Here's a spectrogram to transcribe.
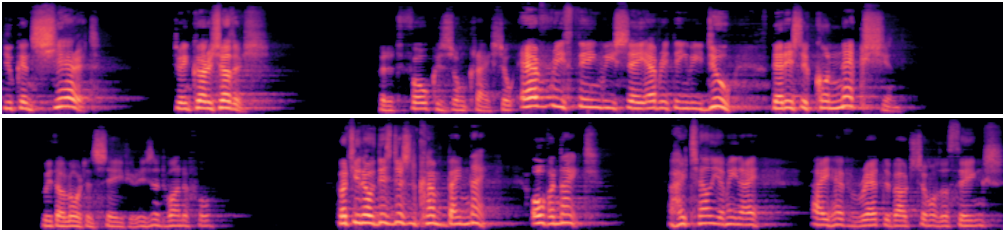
you can share it to encourage others. But it focuses on Christ. So everything we say, everything we do, there is a connection with our Lord and Savior. Isn't it wonderful? But you know, this doesn't come by night, overnight. I tell you, I mean, I, I have read about some of the things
